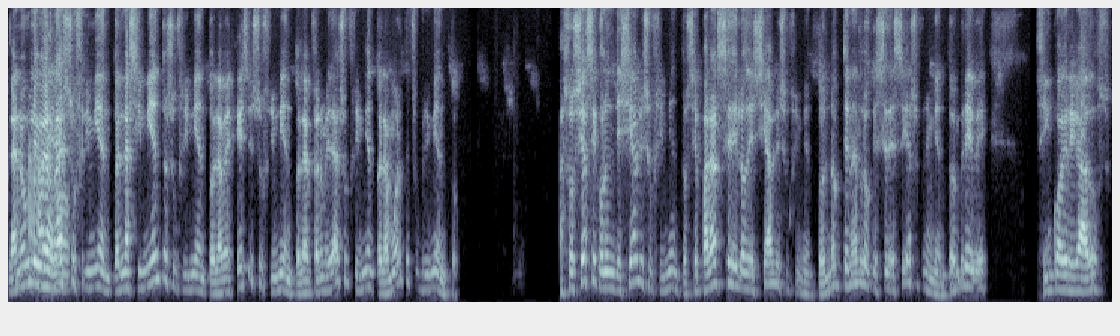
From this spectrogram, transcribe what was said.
la noble verdad es sufrimiento, el nacimiento es sufrimiento, la vejez es sufrimiento, la enfermedad es sufrimiento, la muerte es sufrimiento. Asociarse con lo indeseable sufrimiento, separarse de lo deseable sufrimiento, no obtener lo que se desea sufrimiento. En breve, cinco agregados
